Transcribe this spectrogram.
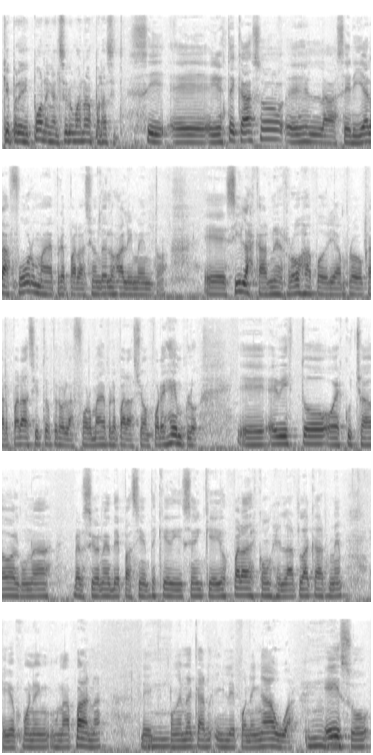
que predisponen al ser humano a parásitos? Sí, en este caso es la, sería la forma de preparación de los alimentos. Eh, sí, las carnes rojas podrían provocar parásitos, pero la forma de preparación, por ejemplo, eh, he visto o he escuchado algunas versiones de pacientes que dicen que ellos para descongelar la carne, ellos ponen una pana, le mm. ponen la carne y le ponen agua. Mm. Eso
